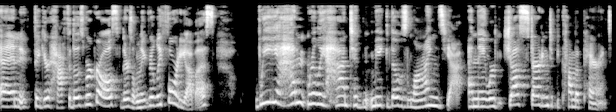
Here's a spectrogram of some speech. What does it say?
and figure half of those were girls, so there's only really 40 of us. We hadn't really had to make those lines yet, and they were just starting to become apparent.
